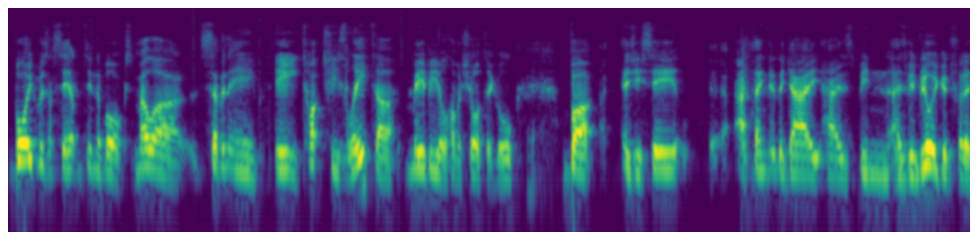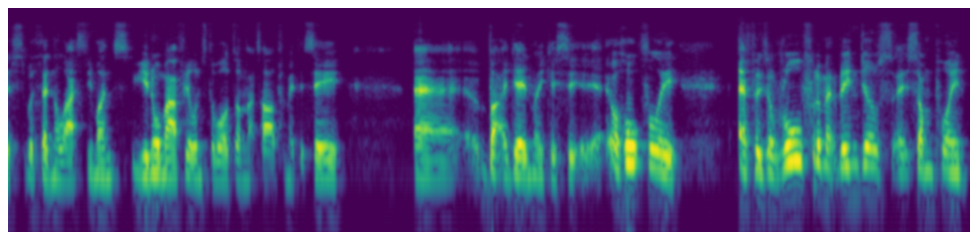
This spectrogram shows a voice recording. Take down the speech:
Boyd was a certainty in the box. Miller, 70, 80 touches later, maybe he'll have a shot at goal. Yeah. But as you say, I think that the guy has been has been really good for us within the last few months. You know my feelings towards him. That's hard for me to say. Uh, but again, like I say, hopefully, if there's a role for him at Rangers at some point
